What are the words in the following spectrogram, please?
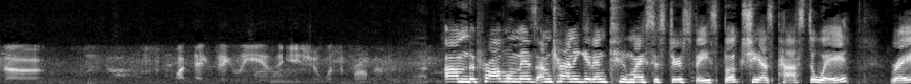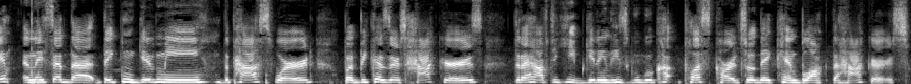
And uh, what exactly is the issue? What's the problem? Um, the problem is I'm trying to get into my sister's Facebook. She has passed away, right? And they said that they can give me the password, but because there's hackers, that I have to keep getting these Google Plus cards so they can block the hackers.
